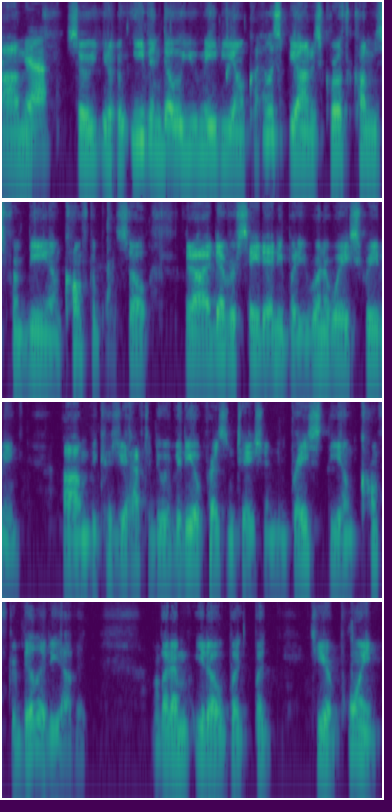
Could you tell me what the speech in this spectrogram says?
Um, yeah. So, you know, even though you may be, uncomfortable, let's be honest, growth comes from being uncomfortable. So, you know, I never say to anybody, run away screaming um, because you have to do a video presentation. Embrace the uncomfortability of it. Mm-hmm. But I'm, um, you know, but but to your point,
